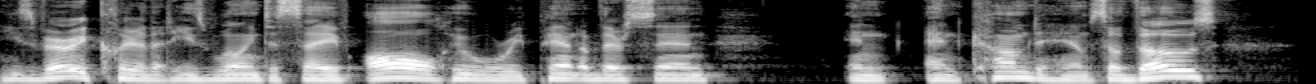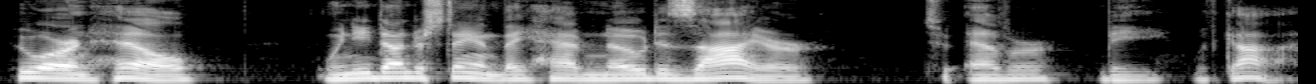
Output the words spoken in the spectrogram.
He's very clear that He's willing to save all who will repent of their sin and, and come to Him. So, those who are in hell we need to understand they have no desire to ever be with God.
